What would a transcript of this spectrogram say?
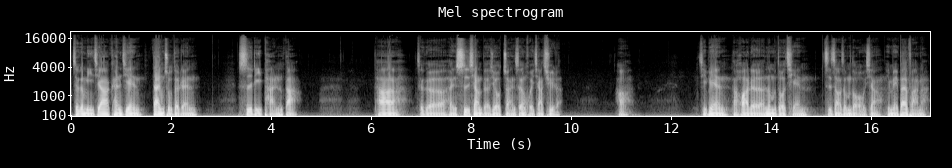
这个米迦看见但主的人势力庞大，他这个很识相的就转身回家去了。啊。即便他花了那么多钱制造这么多偶像，也没办法了。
